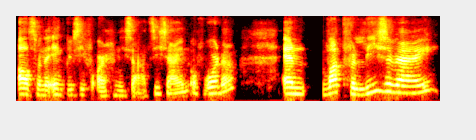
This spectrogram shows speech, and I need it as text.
als we een inclusieve organisatie zijn of worden? En wat verliezen wij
